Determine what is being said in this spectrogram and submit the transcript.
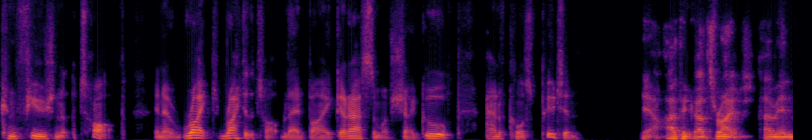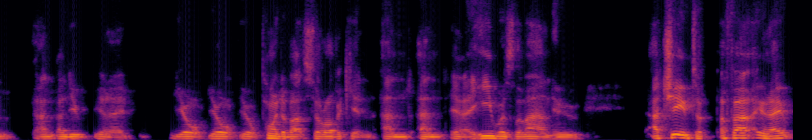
confusion at the top? You know, right, right at the top, led by Gerasimov, Shoigu, and of course Putin. Yeah, I think that's right. I mean, and and you you know your your your point about Surovikin, and and you know he was the man who achieved a, a you know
